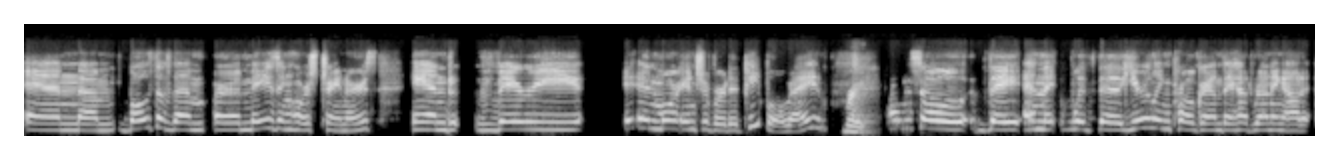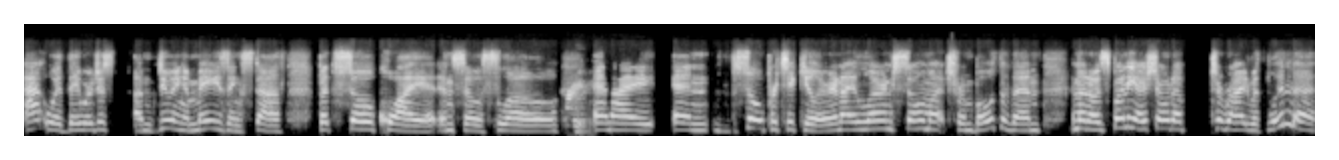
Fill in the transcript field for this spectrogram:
and um, both of them are amazing horse trainers and very and more introverted people, right? Right. And so they and they, with the yearling program they had running out at Atwood, they were just um, doing amazing stuff, but so quiet and so slow. Right. And I and so particular. And I learned so much from both of them. And then it was funny. I showed up to ride with Linda,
